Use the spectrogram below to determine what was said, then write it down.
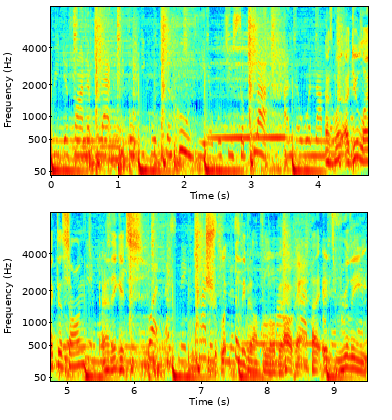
Redefining black people equal to who? Yeah, what you supply. I know when I'm. As much- I do like this song, and I think it's But a snake tried to tr- steal us leave it on for a little bit. Okay. Uh, it's really-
